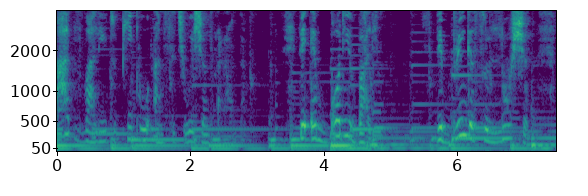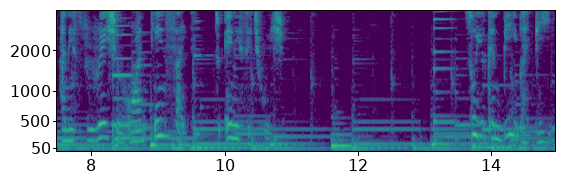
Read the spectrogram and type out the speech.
adds value to people and situations around them. They embody value They bring a solution, an inspiration, or an insight to any situation. So you can be by being.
